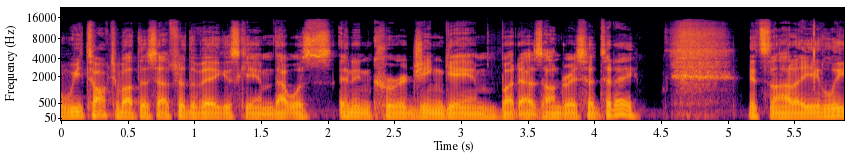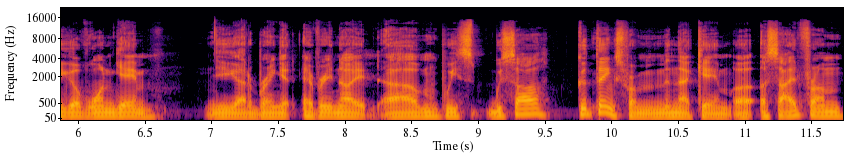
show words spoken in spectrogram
We talked about this after the Vegas game. That was an encouraging game, but as Andre said today, it's not a league of one game. You got to bring it every night. Um, we we saw good things from him in that game, uh, aside from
